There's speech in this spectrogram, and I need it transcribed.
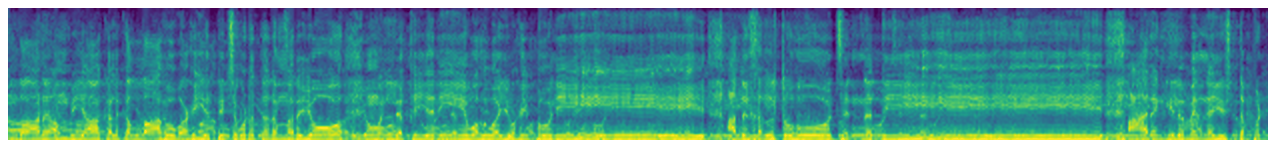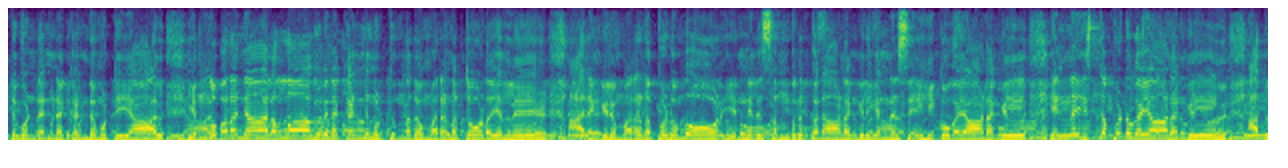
എന്താണ് അമ്പിയാക്കൾക്ക് അള്ളാഹു വഴി എത്തിച്ചു കൊടുത്തതെന്നറിയോ? മല്ലഖിയനി ആരെങ്കിലും എന്നെ ഇഷ്ടപ്പെട്ടുകൊണ്ട് എന്നെ കണ്ടുമുട്ടിയാൽ എന്ന് പറഞ്ഞാൽ അള്ളാഹുവിനെ കണ്ടുമുട്ടുന്നത് മരണത്തോടെയല്ലേ? ആരെങ്കിലും മരണപ്പെടുമ്പോൾ എന്നിൽ സംതൃപ്തനാണെങ്കിൽ എന്നെ സ്നേഹിക്കുകയാണെങ്കിൽ എന്നെ ഇഷ്ടപ്പെടുകയാണെങ്കിൽ അത്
